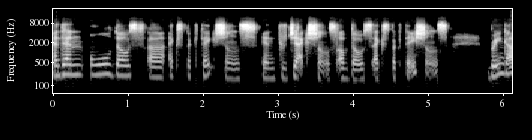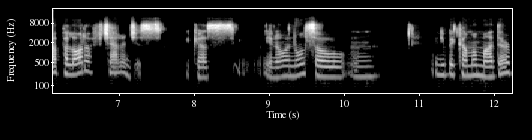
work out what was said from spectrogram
And then all those uh, expectations and projections of those expectations bring up a lot of challenges because you know and also um, when you become a mother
